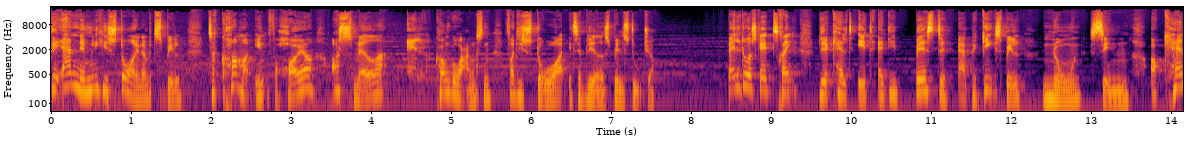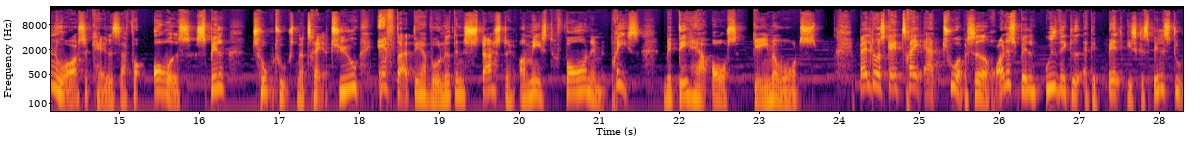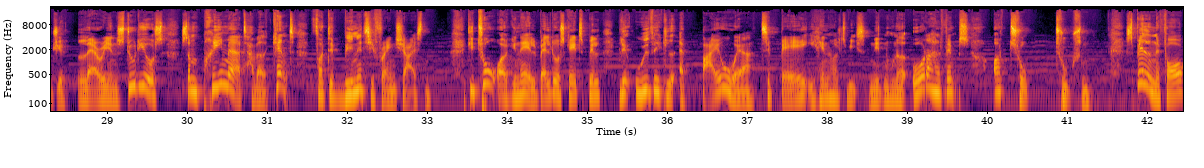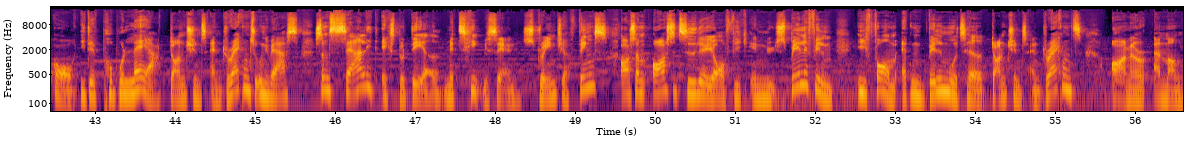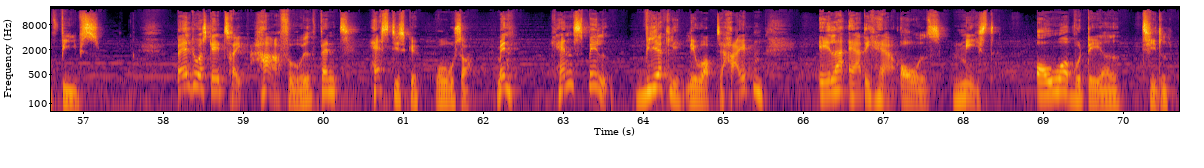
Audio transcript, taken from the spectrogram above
Det er nemlig historien om et spil, der kommer ind for højre og smadrer al konkurrencen fra de store etablerede spilstudier. Baldur's Gate 3 bliver kaldt et af de bedste RPG-spil nogensinde, og kan nu også kalde sig for årets spil 2023, efter at det har vundet den største og mest fornemme pris ved det her års Game Awards. Baldur's Gate 3 er et turbaseret rollespil, udviklet af det belgiske spilstudie Larian Studios, som primært har været kendt for Divinity-franchisen. De to originale Baldur's Gate-spil blev udviklet af BioWare tilbage i henholdsvis 1998 og 2000. Spillene foregår i det populære Dungeons and Dragons univers, som særligt eksploderede med tv-serien Stranger Things, og som også tidligere i år fik en ny spillefilm i form af den velmodtagede Dungeons and Dragons Honor Among Thieves. Baldur's Gate 3 har fået fantastiske roser, men kan spillet virkelig leve op til hypen, eller er det her årets mest overvurderede titel?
